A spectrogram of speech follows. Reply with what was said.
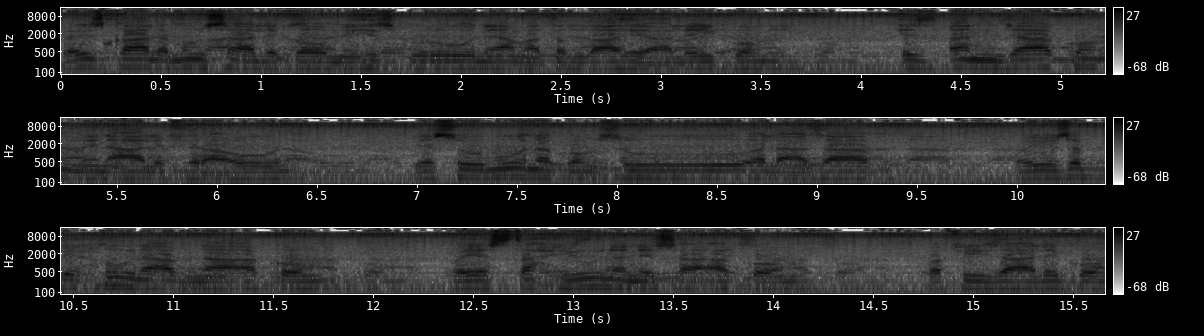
وإذ قال موسى لقومه اذكروا نعمة الله عليكم إذ أنجاكم من آل فرعون۔ يسومونكم سوء العذاب ويذبحون أبناءكم ويستحيون نساءكم وفي ذلكم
